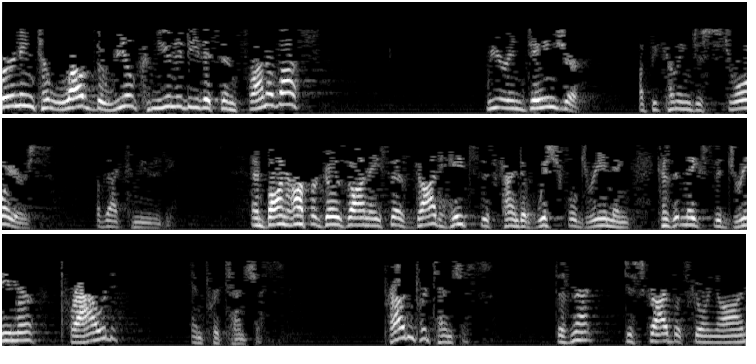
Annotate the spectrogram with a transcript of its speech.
learning to love the real community that's in front of us, we are in danger of becoming destroyers of that community. And Bonhoeffer goes on and he says, God hates this kind of wishful dreaming because it makes the dreamer proud and pretentious. Proud and pretentious. Doesn't that describe what's going on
